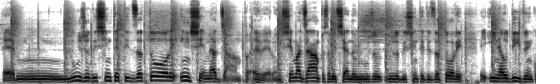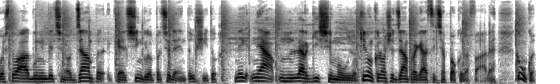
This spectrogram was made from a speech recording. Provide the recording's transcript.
eh, l'uso di sintetizzatori insieme a Jump, è vero, insieme a Jump stavo dicendo l'uso, l'uso di sintetizzatori inaudito in questo album, invece no, Jump che è il singolo precedente uscito ne, ne ha un larghissimo uso. Chi non conosce Jump ragazzi c'è poco da fare. Comunque,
